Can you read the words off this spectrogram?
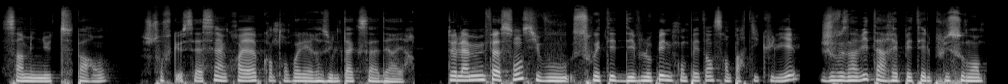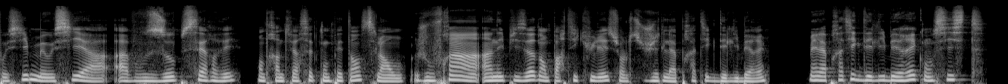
5 euh, minutes par an. Je trouve que c'est assez incroyable quand on voit les résultats que ça a derrière. De la même façon, si vous souhaitez développer une compétence en particulier, je vous invite à répéter le plus souvent possible, mais aussi à, vous observer en train de faire cette compétence. Là, je vous ferai un épisode en particulier sur le sujet de la pratique délibérée. Mais la pratique délibérée consiste,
